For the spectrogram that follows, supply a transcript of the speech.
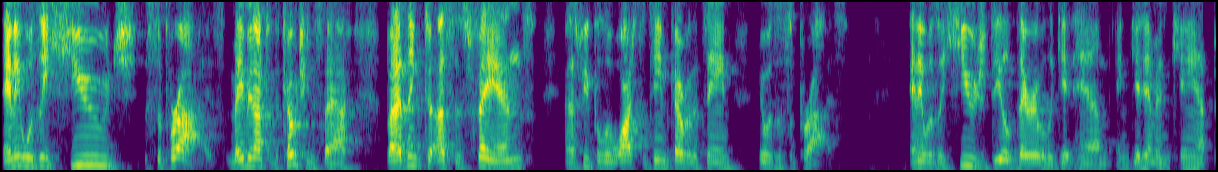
And it was a huge surprise, maybe not to the coaching staff, but I think to us as fans, as people who watch the team cover the team, it was a surprise. And it was a huge deal they were able to get him and get him in camp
